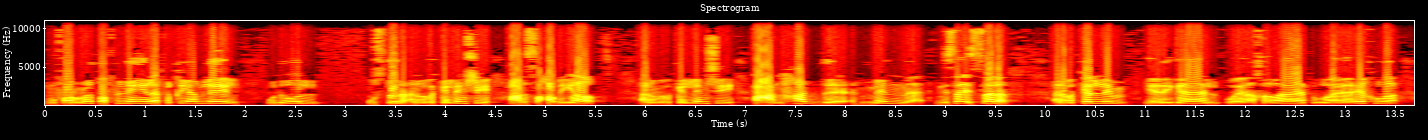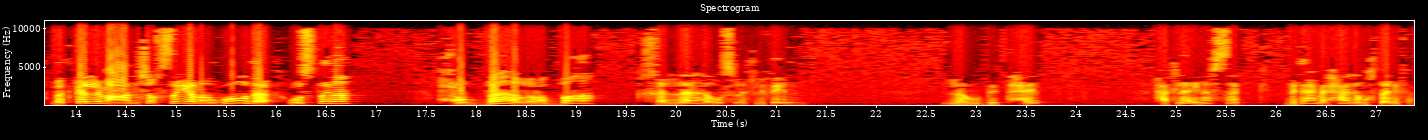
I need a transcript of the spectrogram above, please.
مفرطة في ليلة في قيام ليل. ودول وسطنا. أنا ما بتكلمش عن الصحابيات. أنا ما بتكلمش عن حد من نساء السلف. أنا بتكلم يا رجال ويا أخوات ويا إخوة بتكلم عن شخصية موجودة وسطنا. حبها لربها خلاها وصلت لفين؟ لو بتحب هتلاقي نفسك بتعمل حاجة مختلفة.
